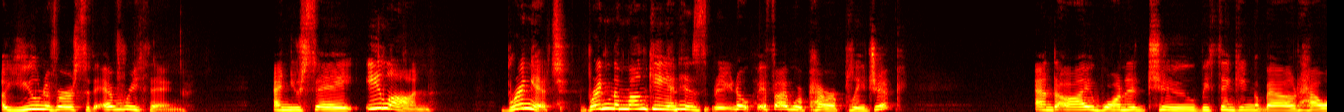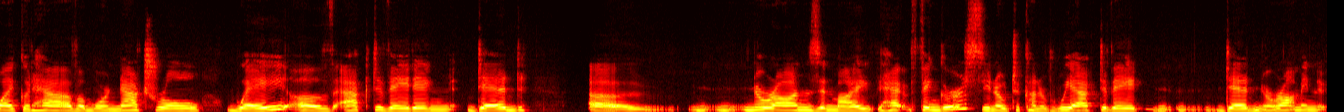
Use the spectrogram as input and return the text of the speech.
a universe of everything. And you say, Elon, bring it, bring the monkey and his, you know, if I were paraplegic and I wanted to be thinking about how I could have a more natural way of activating dead uh, neurons in my ha- fingers, you know, to kind of reactivate dead neuron. I mean,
